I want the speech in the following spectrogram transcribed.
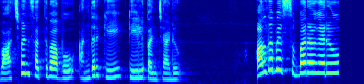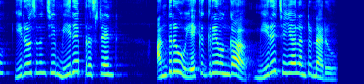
వాచ్మెన్ సత్యబాబు అందరికీ టీలు పంచాడు. ఆల్ ద బెస్ట్ సుబ్బారావు గారు. ఈ రోజు నుంచి మీరే ప్రెసిడెంట్. అందరూ ఏకగ్రీవంగా మీరే చేయాలంటున్నారు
